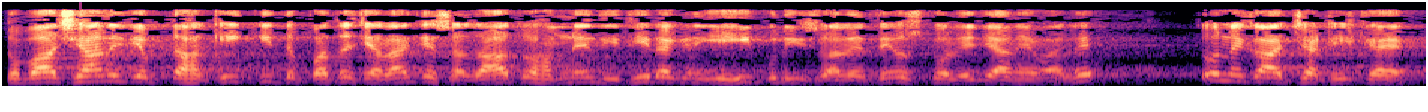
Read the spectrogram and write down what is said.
تو بادشاہ نے جب تحقیق کی تو پتہ چلا کہ سزا تو ہم نے دی تھی، لیکن یہی پولیس والے تھے، اس کو لے جانے والے۔ تو انہوں نے کہا اچھا ٹھیک ہے،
